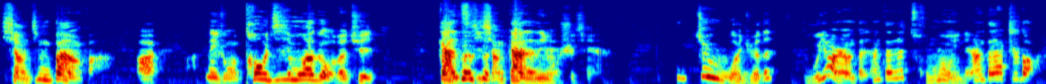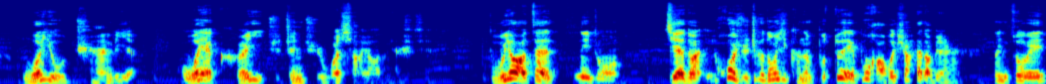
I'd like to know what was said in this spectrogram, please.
想尽办法啊，那种偷鸡摸狗的去干自己想干的那种事情。就是我觉得不要让大让大家从容一点，让大家知道我有权利，我也可以去争取我想要的那些事情。不要在那种阶段，或许这个东西可能不对不好，会伤害到别人。那你作为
